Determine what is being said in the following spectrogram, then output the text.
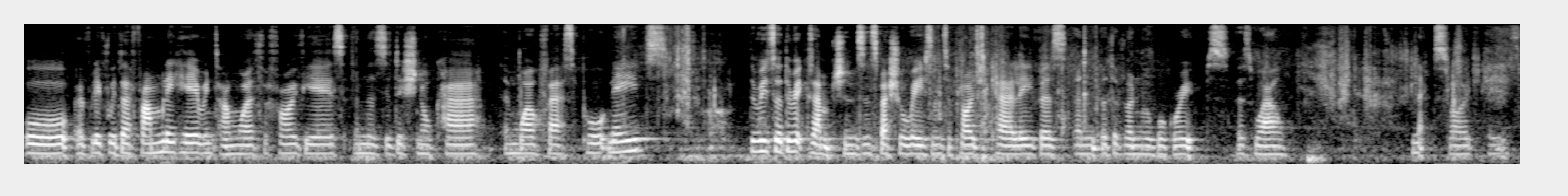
or have lived with their family here in Tamworth for five years and there's additional care and welfare support needs. There is other exemptions and special reasons applied to care leavers and other vulnerable groups as well. Next slide, please.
